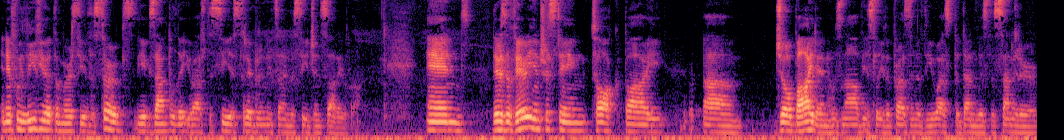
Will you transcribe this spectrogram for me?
And if we leave you at the mercy of the Serbs, the example that you have to see is Srebrenica and the siege in Sarajevo. And there's a very interesting talk by um, Joe Biden, who's now obviously the president of the US, but then was the senator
